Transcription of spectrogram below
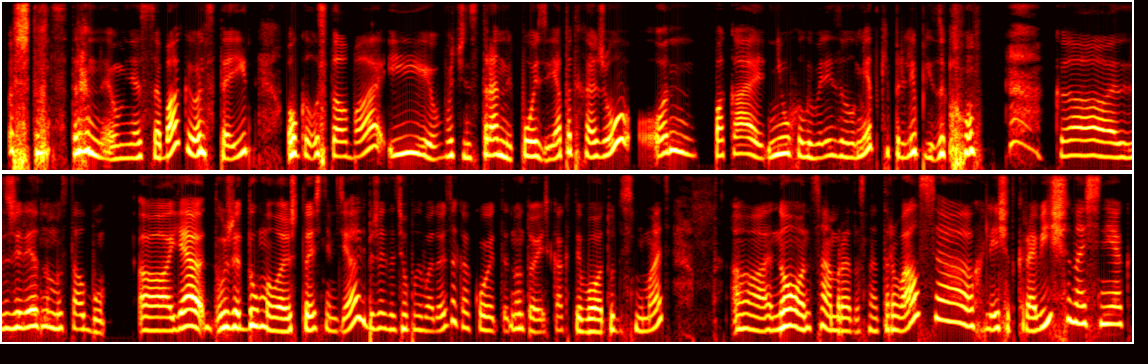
что-то странное у меня с собакой, он стоит около столба и в очень странной позе. Я подхожу, он пока нюхал и вылизывал метки, прилип языком к железному столбу. А, я уже думала, что с ним делать, бежать за теплой водой за какой-то, ну, то есть как-то его оттуда снимать. Uh, но он сам радостно оторвался, хлещет кровище на снег.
